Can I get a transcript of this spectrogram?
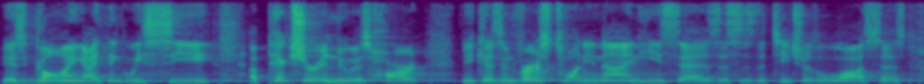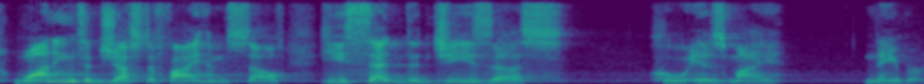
is going, I think we see a picture into his heart because in verse 29, he says, This is the teacher of the law says, wanting to justify himself, he said to Jesus, who is my neighbor?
